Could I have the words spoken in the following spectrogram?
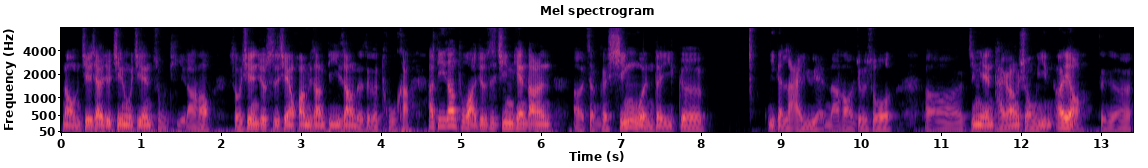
那我们接下来就进入今天主题了哈。首先就是现在画面上第一张的这个图卡，那第一张图卡就是今天当然呃整个新闻的一个一个来源然后就是说呃今年台钢雄鹰，哎呦这个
